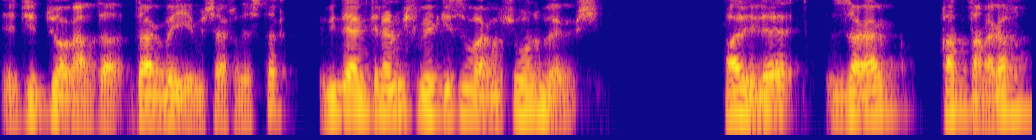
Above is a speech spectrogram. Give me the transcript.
e, ciddi oranda darbe yemiş arkadaşlar. Bir de ertelenmiş vergisi varmış, onu vermiş. Haliyle zarar katlanarak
